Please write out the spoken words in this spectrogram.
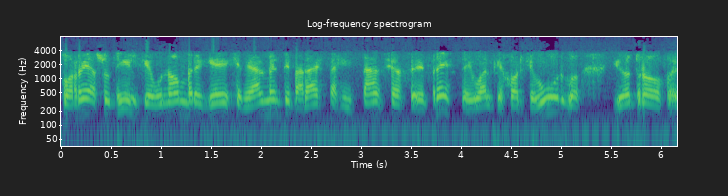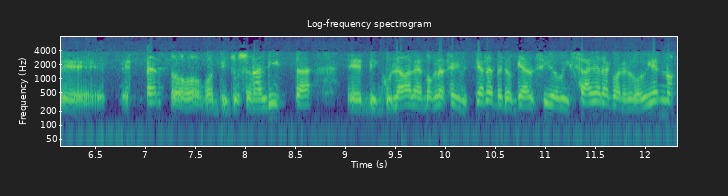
Correa Sutil, que un hombre que generalmente para estas instancias se presta, igual que Jorge Burgo y otros eh, expertos constitucionalistas eh, vinculados a la democracia cristiana, pero que han sido bisagra con el gobierno,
